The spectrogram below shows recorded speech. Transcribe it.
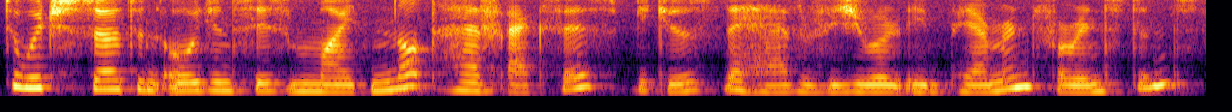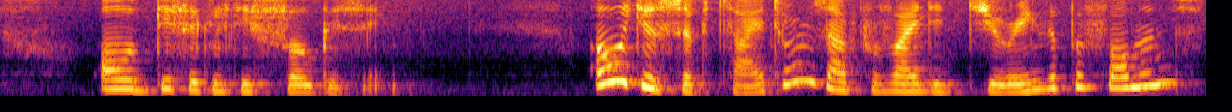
to which certain audiences might not have access because they have a visual impairment, for instance, or difficulty focusing. Audio subtitles are provided during the performance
